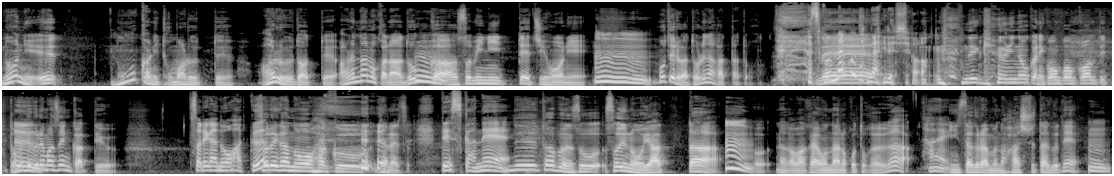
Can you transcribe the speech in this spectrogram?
何？え農家に泊まるってある？だってあれなのかな？どっか遊びに行って地方に、うんうん。ホテルが取れなかったと。そんなことないでしょ、で急に農家にコンコンコンって言って泊めてくれませんかっていう、それが農泊それが農泊じゃないです。か ですかね。で多分そうそういうのをやった、うん。なんか若い女の子とかが、はい。インスタグラムのハッシュタグでうん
